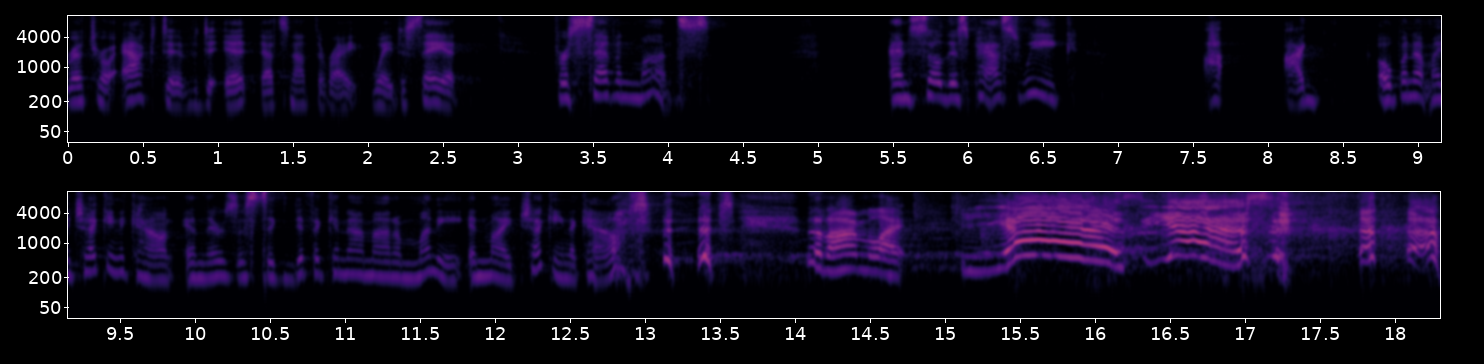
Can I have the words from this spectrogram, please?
retroactived it, that's not the right way to say it, for seven months. And so this past week, I, I open up my checking account and there's a significant amount of money in my checking account that I'm like, yes, yes.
